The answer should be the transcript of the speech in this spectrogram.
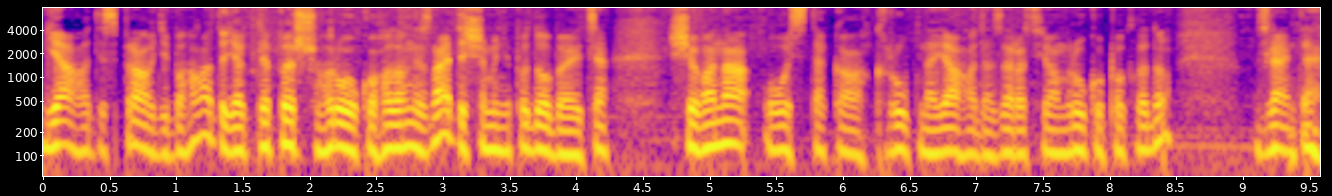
Ягоди справді багато, як для першого року. Головне, знаєте, що мені подобається? Що вона ось така крупна ягода. Зараз я вам руку покладу. Згляньте.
